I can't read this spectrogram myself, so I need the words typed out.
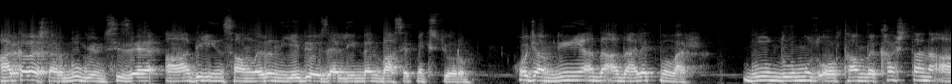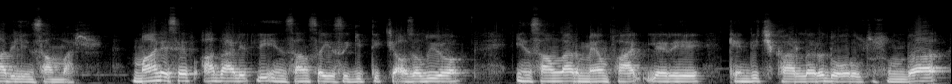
Arkadaşlar bugün size adil insanların 7 özelliğinden bahsetmek istiyorum. Hocam dünyada adalet mi var? Bulunduğumuz ortamda kaç tane adil insan var? Maalesef adaletli insan sayısı gittikçe azalıyor. İnsanlar menfaatleri, kendi çıkarları doğrultusunda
